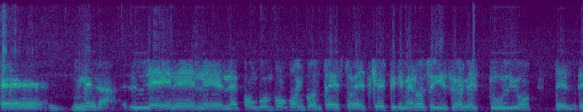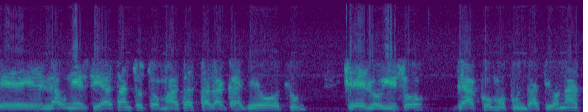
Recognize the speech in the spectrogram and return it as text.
Eh, mira, le, le, pongo un poco en contexto. Es que primero se hizo el estudio desde la Universidad Santo Tomás hasta la calle 8, que lo hizo ya como Fundación AZ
